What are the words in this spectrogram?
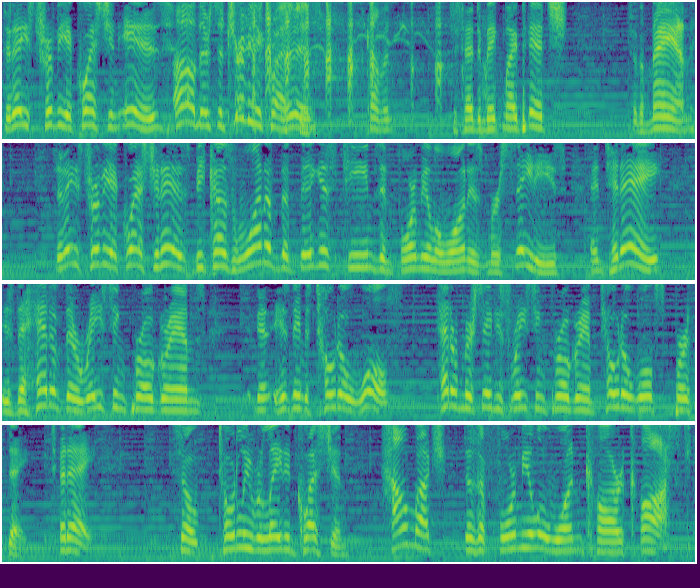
Today's trivia question is. Oh, there's a trivia question. is. It's coming. Just had to make my pitch to the man. Today's trivia question is because one of the biggest teams in Formula One is Mercedes, and today is the head of their racing programs. His name is Toto Wolff, head of Mercedes racing program, Toto Wolff's birthday today. So, totally related question How much does a Formula One car cost?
